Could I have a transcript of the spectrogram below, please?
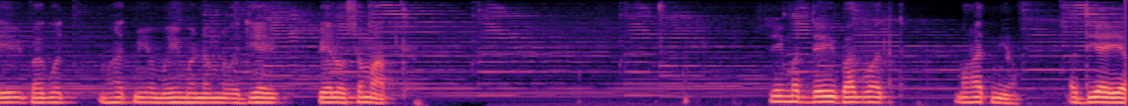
દેવી ભાગવત મહાત્મ્ય મહિમા નામનો અધ્યાય પહેલો સમાપ્ત. શ્રીમદ દેવી ભાગવત મહાત્મ્ય, અધ્યાય એક.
